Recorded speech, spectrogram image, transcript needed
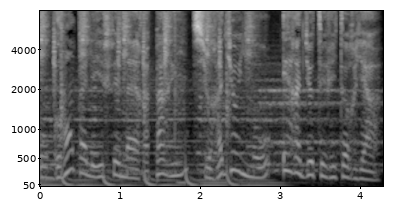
au Grand Palais éphémère à Paris sur Radio Imo et Radio Territoria.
